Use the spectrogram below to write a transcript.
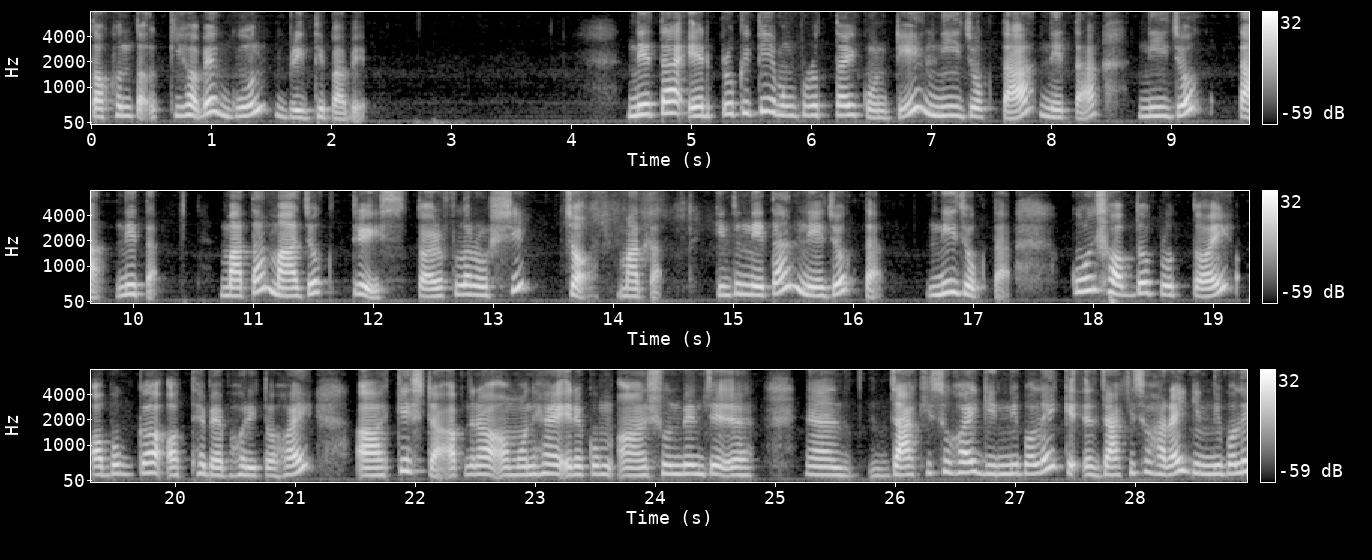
তখন কি হবে? গুণ বৃদ্ধি পাবে। নেতা এর প্রকৃতি এবং প্রত্যয় কোনটি? নিযোক্তা, নেতা। নিযোগ তা নেতা। মাতা মাজক ত্রিশ। তরফলা রশ্মি, চ, মাতা। কিন্তু নেতা, নেযোক্তা, নিযোক্তা। কোন শব্দ প্রত্যয় অবজ্ঞা অর্থে ব্যবহৃত হয়? কেষ্টা, আপনারা মনে হয় এরকম শুনবেন যে যা কিছু হয় গিন্নি বলে যা কিছু হারায় গিন্নি বলে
